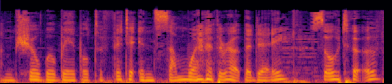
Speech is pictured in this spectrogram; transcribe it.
I'm sure we'll be able to fit it in somewhere throughout the day, sort of.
